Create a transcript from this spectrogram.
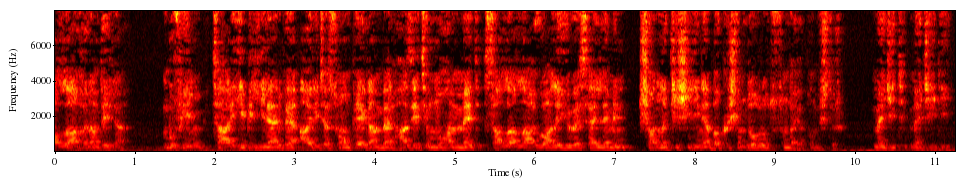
Allah'ın adıyla. Bu film tarihi bilgiler ve ayrıca son peygamber Hazreti Muhammed sallallahu aleyhi ve sellemin şanlı kişiliğine bakışın doğrultusunda yapılmıştır. Mecid Mecidi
